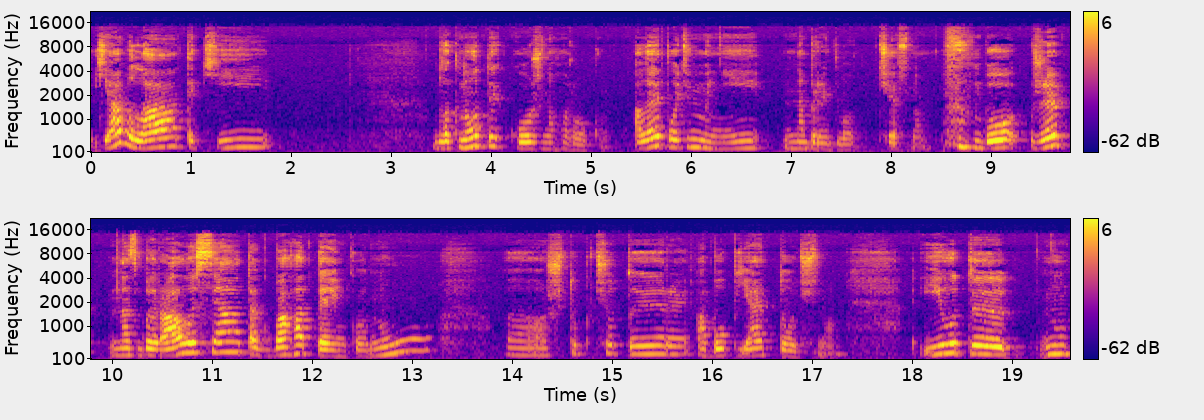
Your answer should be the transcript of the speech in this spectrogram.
я вела такі блокноти кожного року. Але потім мені набридло, чесно. Бо вже назбиралося так багатенько. Ну, е, штук 4 або 5 точно. І от, е, ну,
